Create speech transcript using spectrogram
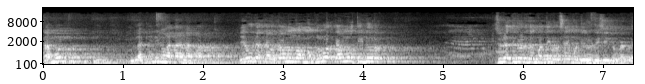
Namun laki ini mengatakan apa? Ya udah kalau kamu nggak mau keluar, kamu tidur. Sudah tidur di tempat tidur, saya mau tidur di situ kata.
